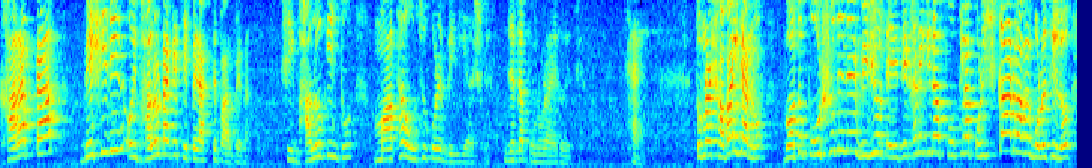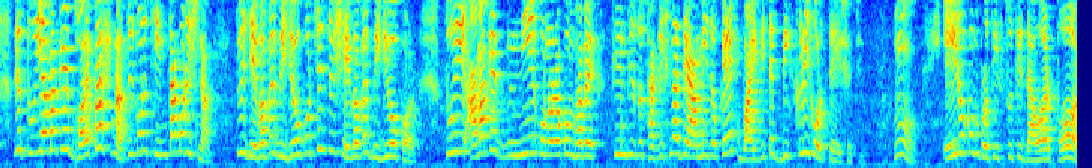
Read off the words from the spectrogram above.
খারাপটা বেশি দিন ওই ভালোটাকে চেপে রাখতে পারবে না। সেই ভালো কিন্তু মাথা উঁচু করে বেরিয়ে আসবে, যেটা পুনরায় হয়েছে। হ্যাঁ। তোমরা সবাই জানো, গত পরশু দিনের ভিডিওতে যেখানে কিনা ফোকলা পরিষ্কারভাবে বলেছিল যে, তুই আমাকে ভয় পাস না, তুই কোনো চিন্তা করিস না। তুই যেভাবে ভিডিও করছিস, তুই সেইভাবে ভিডিও কর। তুই আমাকে নিয়ে কোনো রকমভাবে চিন্তিত থাকিস না যে, আমি তোকে ওয়াইটিতে বিক্রি করতে এসেছি। হুম এই রকম প্রতিশ্রুতি দেওয়ার পর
